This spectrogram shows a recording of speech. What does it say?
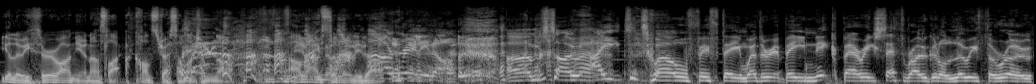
"You're Louis Theroux, aren't you?" And I was like, "I can't stress how much I'm not. I'm absolutely not." Oh, really not. Um, so 8 to 12, 15, whether it be Nick Berry, Seth Rogen, or Louis Theroux,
